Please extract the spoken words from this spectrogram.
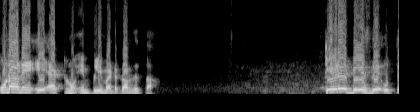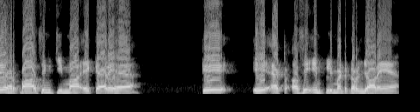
ਉਹਨਾਂ ਨੇ ਇਹ ਐਕਟ ਨੂੰ ਇੰਪਲੀਮੈਂਟ ਕਰ ਦਿੱਤਾ। ਕਿਹੜੇ ਬੇਸ ਦੇ ਉੱਤੇ ਹਰਪਾਲ ਸਿੰਘ ਚੀਮਾ ਇਹ ਕਹਿ ਰਿਹਾ ਹੈ ਕਿ ਇਹ ਐਕਟ ਅਸੀਂ ਇੰਪਲੀਮੈਂਟ ਕਰਨ ਜਾ ਰਹੇ ਹਾਂ?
